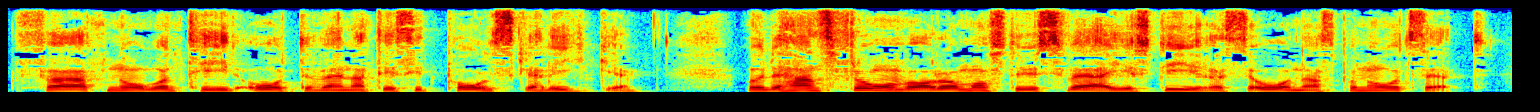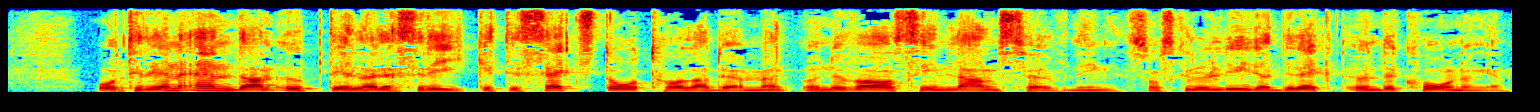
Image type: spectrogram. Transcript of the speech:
för att någon tid återvända till sitt polska rike. Under hans frånvaro måste ju Sveriges styrelse ordnas på något sätt och till den ändan uppdelades riket i sex ståthållardömen under var sin landshövding som skulle lyda direkt under konungen.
